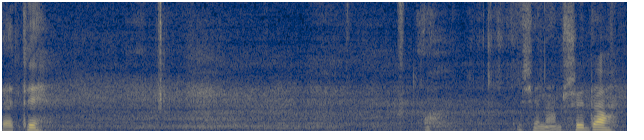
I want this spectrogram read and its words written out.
pety. O, to się nam przyda.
